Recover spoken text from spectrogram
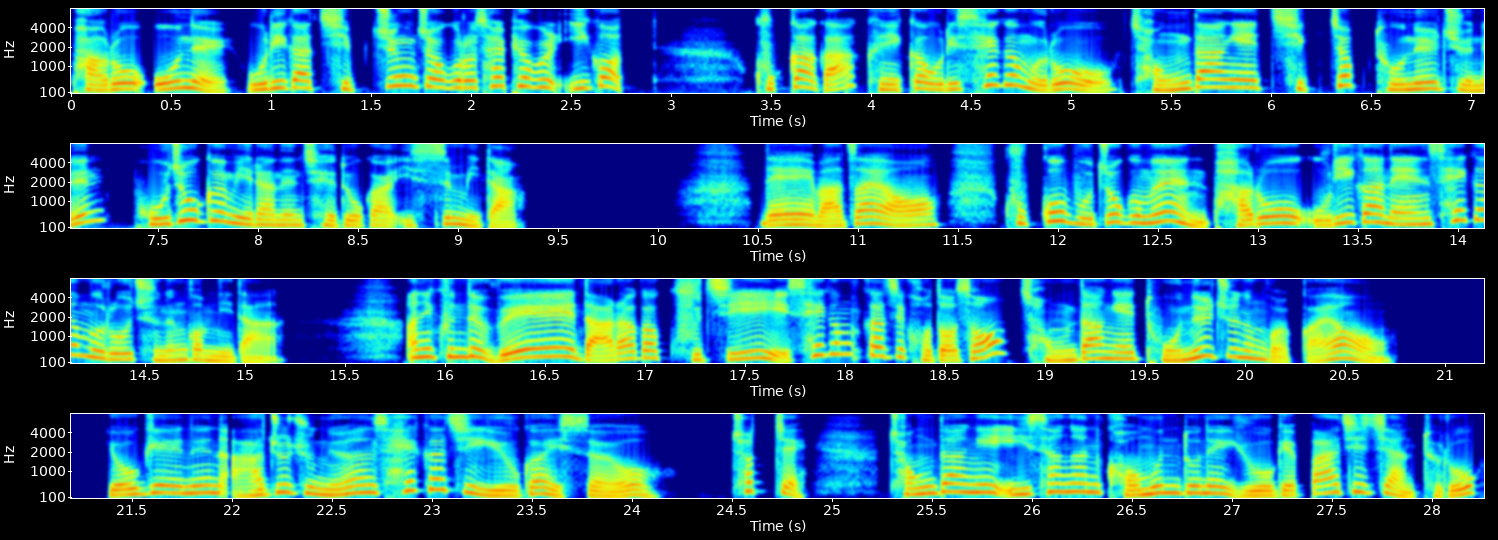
바로 오늘 우리가 집중적으로 살펴볼 이것. 국가가 그러니까 우리 세금으로 정당에 직접 돈을 주는 보조금이라는 제도가 있습니다. 네, 맞아요. 국고 보조금은 바로 우리가 낸 세금으로 주는 겁니다. 아니, 근데 왜 나라가 굳이 세금까지 걷어서 정당에 돈을 주는 걸까요? 여기에는 아주 중요한 세 가지 이유가 있어요. 첫째, 정당이 이상한 검은 돈의 유혹에 빠지지 않도록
